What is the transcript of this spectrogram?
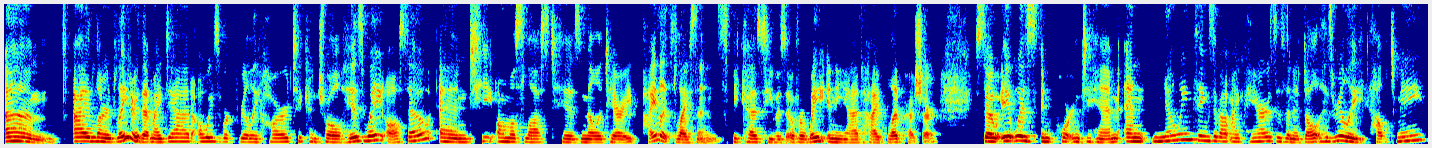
Um, I learned later that my dad always worked really hard to control his weight, also. And he almost lost his military pilot's license because he was overweight and he had high blood pressure. So it was important to him. And knowing things about my parents as an adult has really helped me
